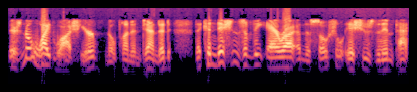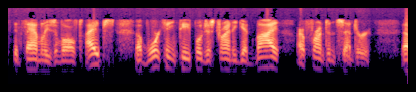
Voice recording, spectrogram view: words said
There's no whitewash here, no pun intended. The conditions of the era and the social issues that impacted families of all types, of working people just trying to get by, are front and center. Uh,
